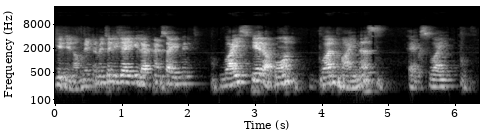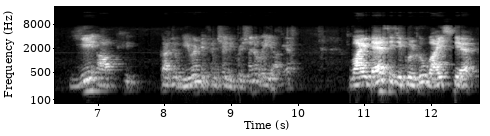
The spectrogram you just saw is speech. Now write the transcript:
ये डिनोमिनेटर में चली जाएगी लेफ़्ट हैंड साइड में। Y square upon one minus xy ये आपकी, का जो गिवन डिफरेंशियल इक्वेशन है, वही आ गया। Y dash is equal to y square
